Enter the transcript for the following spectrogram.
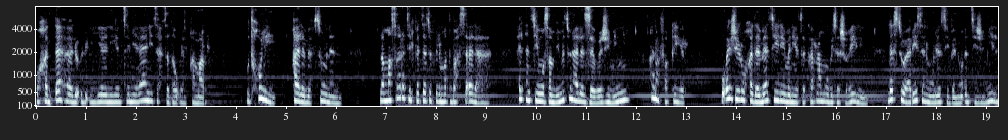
وخداها لؤلؤيان يلتمعان تحت ضوء القمر. ادخلي. قال مفتونا. لما صارت الفتاة في المطبخ سألها. هل أنت مصممة على الزواج مني؟ أنا فقير. أؤجر خدماتي لمن يتكرم بتشغيلي. لست عريسا مناسبا وأنت جميلة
